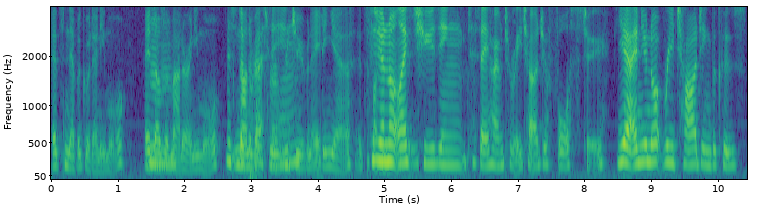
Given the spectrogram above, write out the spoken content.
it's never good anymore. It doesn't matter anymore. Mm-hmm. It's None of it's re- depressing. rejuvenating. Yeah, it's because you're not like choosing to stay home to recharge you're forced to Yeah, and you're not recharging because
